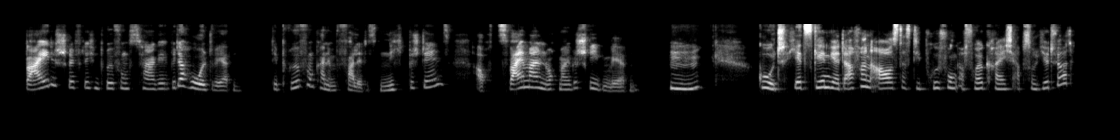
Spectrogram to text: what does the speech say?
beide schriftlichen Prüfungstage, wiederholt werden. Die Prüfung kann im Falle des Nichtbestehens auch zweimal nochmal geschrieben werden. Mhm. Gut, jetzt gehen wir davon aus, dass die Prüfung erfolgreich absolviert wird.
